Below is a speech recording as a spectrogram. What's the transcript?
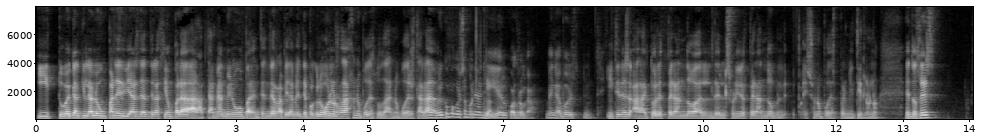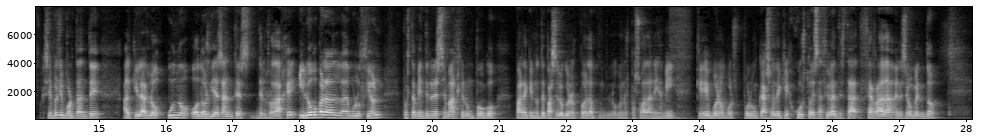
y tuve que alquilarlo un par de días de antelación para adaptarme al menú, para entender rápidamente, porque luego en el rodaje no puedes dudar, no puedes estar, ah, a ver cómo se pone aquí el 4K. Venga, pues. Y tienes al actor esperando, al del sonido esperando, eso no puedes permitirlo, ¿no? Entonces, siempre es importante alquilarlo uno o dos días antes del rodaje y luego para la evolución pues también tener ese margen un poco para que no te pase lo que nos, lo que nos pasó a Dani y a mí, que bueno, pues por un caso de que justo esa ciudad está cerrada en ese momento,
